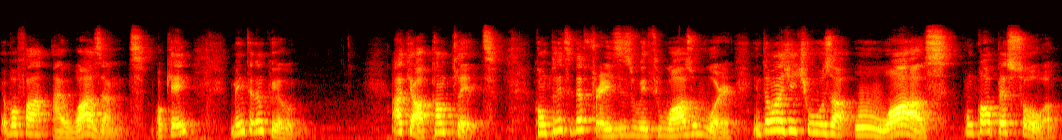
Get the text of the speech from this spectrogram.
eu vou falar I wasn't, ok? Bem tranquilo. Aqui, ó, complete. Complete the phrases with was or were. Então, a gente usa o was com qual pessoa?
